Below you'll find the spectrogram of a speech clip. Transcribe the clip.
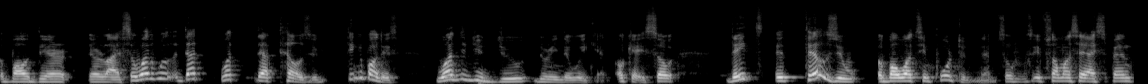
about their their life. So what will that what that tells you? Think about this. What did you do during the weekend? Okay, so they it tells you about what's important to them. So if someone say I spend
